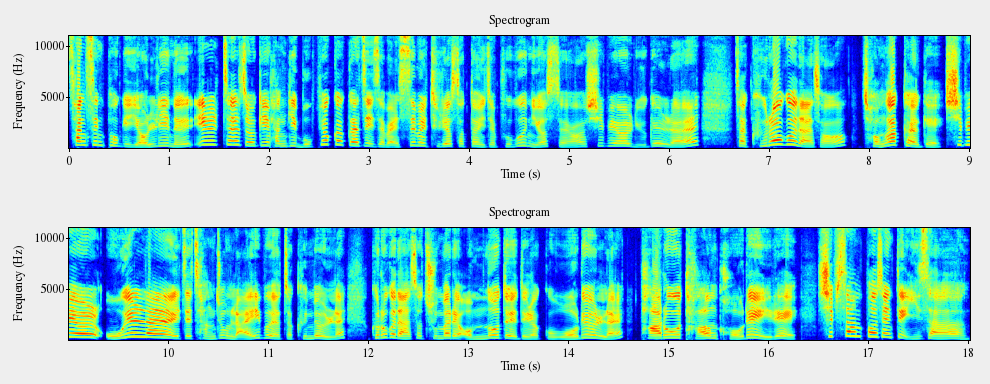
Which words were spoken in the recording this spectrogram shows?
상승폭이 열리는 일차적인 단기 목표가까지 이제 말씀을 드렸었던 이제 부분이었어요. 12월 6일 날. 자, 그러고 나서 정확하게 12월 5일 날 이제 장중 라이브였죠. 금요일 날. 그러고 나서 주말에 업로드 해드렸고 월요일 날 바로 다음 거래일에 13% 이상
